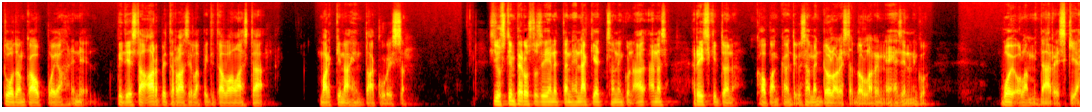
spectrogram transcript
tuoton kauppoja, niin ne piti sitä arbitraasilla, piti tavallaan sitä markkinahintaa kurissa. Justin perustui siihen, että he näki, että se on niin kuin ns. riskitön kaupankäynti, kun sä menet dollarista dollarin, niin eihän siinä niin kuin voi olla mitään riskiä,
